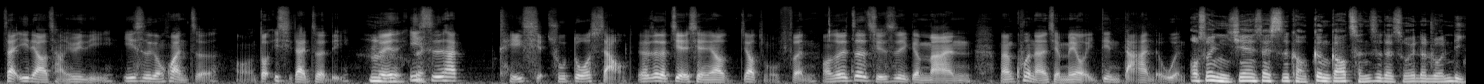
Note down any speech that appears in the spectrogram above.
在医疗场域里，医师跟患者哦都一起在这里，所以医师他。可以写出多少？那这个界限要要怎么分？哦，所以这其实是一个蛮蛮困难且没有一定答案的问题。哦，所以你现在在思考更高层次的所谓的伦理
